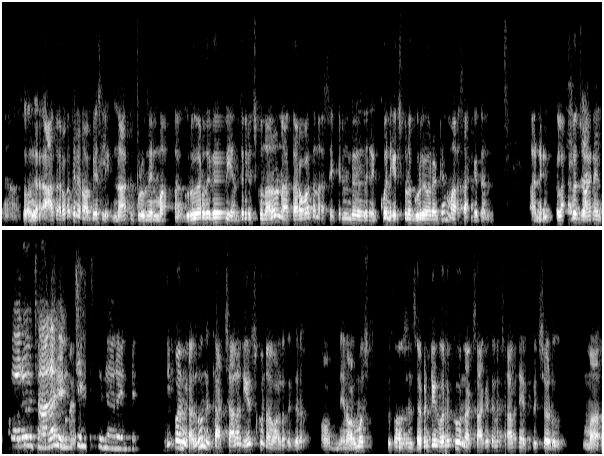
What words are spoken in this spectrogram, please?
సో ఆ తర్వాత నేను ఆబ్వియస్లీ నాకు ఇప్పుడు నేను మా గురుగారి దగ్గర ఎంత నేర్చుకున్నానో నా తర్వాత నా సెకండ్ నేను ఎక్కువ నేర్చుకున్న గురువు ఎవరంటే మా సాకేత్ అండి నేను క్లాస్లో జాయిన్ అయిన గారు చాలా హెల్ప్ చేస్తున్నారు అయితే దీపన్ కాదు నేను చాలా నేర్చుకున్నా వాళ్ళ దగ్గర. నేను ఆల్మోస్ట్ టూ థౌజండ్ సెవెంటీన్ వరకు నాకు సాకేత్ చాలా నేర్పించాడు. మా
